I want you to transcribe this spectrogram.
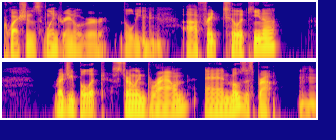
questions lingering over the league. Mhm. Uh, Frank Ntilikina, Reggie Bullock, Sterling Brown, and Moses Brown. Mhm.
